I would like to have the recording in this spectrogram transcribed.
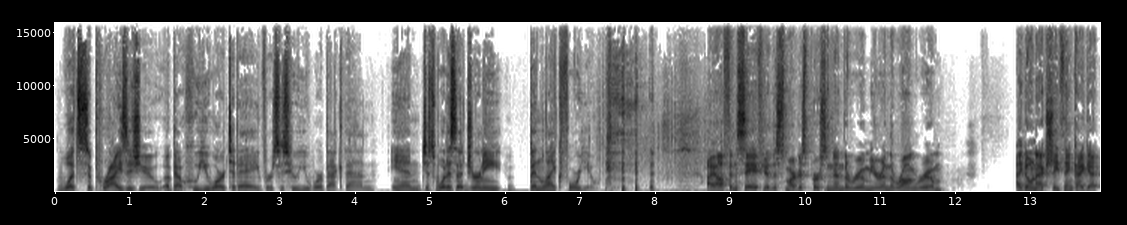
what surprises you about who you are today versus who you were back then? And just what has that journey been like for you? I often say if you're the smartest person in the room, you're in the wrong room. I don't actually think I get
